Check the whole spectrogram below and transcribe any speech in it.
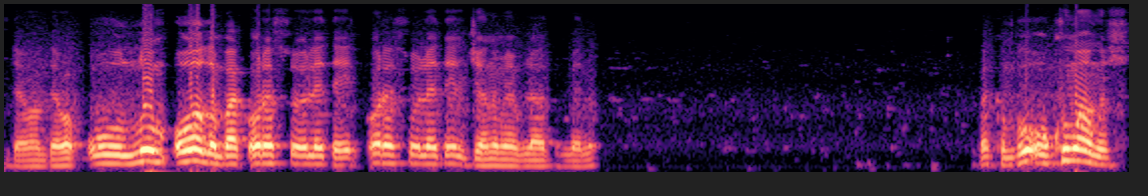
Devam devam. Oğlum oğlum bak orası öyle değil. Orası öyle değil canım evladım benim. Bakın bu okumamış.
